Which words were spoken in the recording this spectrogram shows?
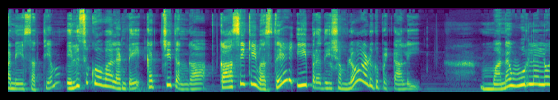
అనే సత్యం తెలుసుకోవాలంటే ఖచ్చితంగా కాశీకి వస్తే ఈ ప్రదేశంలో అడుగుపెట్టాలి. మన ఊర్లలో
